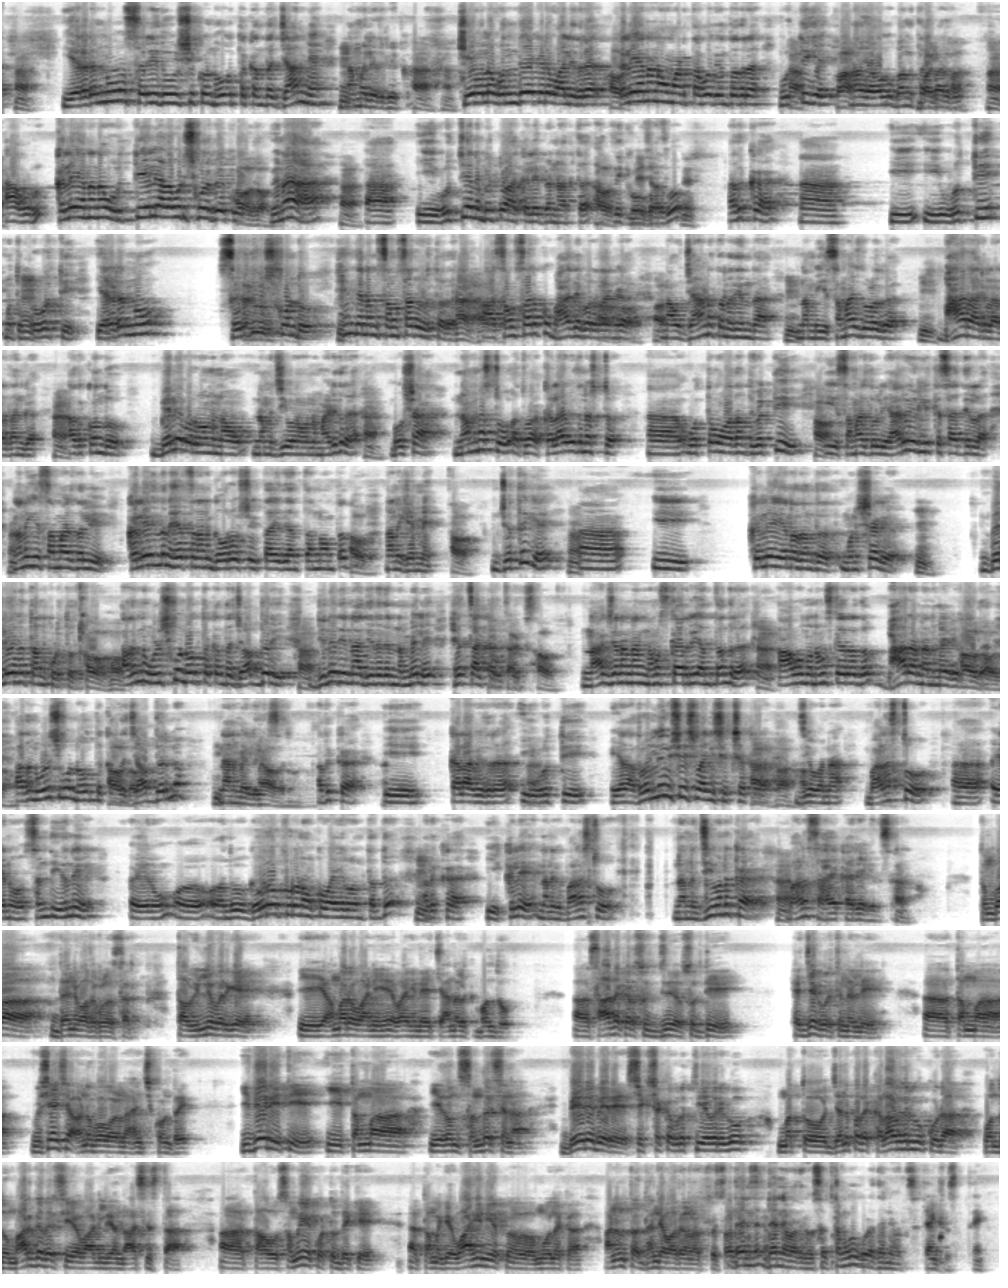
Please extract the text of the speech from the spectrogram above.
ಎರಡನ್ನೂ ಸರಿದೂಷಿಕೊಂಡು ಹೋಗ್ತಕ್ಕಂತ ಜಾಣ್ಮೆ ನಮ್ಮಲ್ಲಿ ಇರಬೇಕು ಕೇವಲ ಒಂದೇ ಕಡೆ ವಾಲಿದ್ರೆ ಕಲೆಯನ್ನ ನಾವು ಮಾಡ್ತಾ ಹೋದ್ವಿ ಅಂತಂದ್ರೆ ವೃತ್ತಿಗೆ. ನಾವು ಯಾವಾಗೂ ಭಂಗ ತರಬಾರ್ದು. ಆ ಕಲೆಯನ್ನ ನಾವು ವೃತ್ತಿಯಲ್ಲಿ ಅಳವಡಿಸಿಕೊಳ್ಬೇಕು. ವಿನಾ ಆ, ಈ ವೃತ್ತಿಯನ್ನು ಬಿಟ್ಟು ಆ ಕಲೆ ಬೆನ್ನ ಹತ್ತ ಹತ್ತಲಿಕ್ಕೆ ಹತ್ಲಿಕ್ಕೆ ಹೋಗಬಾರ್ದು. ಅದಕ್ಕ ಈ ಈ ವೃತ್ತಿ ಮತ್ತು ಪ್ರವೃತ್ತಿ ಎರಡನ್ನೂ ಸರಿದೂಗಿಸ್ಕೊಂಡು ಹಿಂದೆ ನಮ್ಮ ಸಂಸಾರ ಇರ್ತದೆ. ಆ ಸಂಸಾರಕ್ಕೂ ಬಾಧೆ ಬರದಂಗ. ನಾವು ಜಾಣತನದಿಂದ ನಮ್ಮ ಈ ಸಮಾಜದೊಳಗ ಭಾರ ಆಗ್ಲಾರ್ದಂಗ. ಅದಕ್ಕೊಂದು ಬೆಲೆ ಬರುವಂಗ ನಾವು ನಮ್ಮ ಜೀವನವನ್ನು ಮಾಡಿದ್ರೆ. ಬಹುಶಃ ನಮ್ಮಷ್ಟು ಅಥವಾ ಕಲಾವಿದನಷ್ಟು ಆ, ಉತ್ತಮವಾದಂತ ವ್ಯಕ್ತಿ ಈ ಸಮಾಜದಲ್ಲಿ ಯಾರು ಇರ್ಲಿಕ್ಕೆ ಸಾಧ್ಯ ಇಲ್ಲ. ನನಗೆ ಈ ಸಮಾಜದಲ್ಲಿ ಕಲೆಯಿಂದನೇ ಹೆಚ್ಚು ನನಗೆ ಗೌರವ ಸಿಗ್ತಾ ಇದೆ ಅಂತ ಅನ್ನುವಂಥದ್ದು. ನನಗೆ ಹೆಮ್ಮೆ. ಜೊತೆಗೆ ಆ, ಈ ಕಲೆ ಏನದಂತ ಮನುಷ್ಯಗೆ ಬೆಲೆಯನ್ನು ತಂದು ಕೊಡ್ತದೆ. ಅದನ್ನ ಉಳಿಸ್ಕೊಂಡು ಹೋಗ್ತಕ್ಕಂತ ಜವಾಬ್ದಾರಿ ದಿನ ದಿನ ದಿನ ದಿನ ನಮ್ಮ ಮೇಲೆ ಹೆಚ್ಚಾಗ್ತಾ ನಾಲ್ಕು ಜನ ನನ್ ನಮಸ್ಕಾರ ರೀ ಅಂತಂದ್ರ ಆ ಒಂದು ನಮಸ್ಕಾರದ ಭಾರ ನನ್ನ ಮೇಲೆ. ಅದನ್ನ ಉಳಿಸ್ಕೊಂಡು ಹೋಗ್ತಕ್ಕಂಥ ಜವಾಬ್ದಾರಿನ ನನ್ನ ಮೇಲೆ. ಅದಕ್ಕ ಈ ಕಲಾವಿದರ ಈ ವೃತ್ತಿ ಅದರಲ್ಲಿ ವಿಶೇಷವಾಗಿ ಶಿಕ್ಷಕರ ಹಾ. ಜೀವನ ಬಹಳಷ್ಟು ಏನು ಸಂಧಿ ಇದನ್ನೇ ಏನು ಒಂದು ಗೌರವಪೂರ್ಣವಾಗಿರುವಂತದ್ದು ಅದಕ್ಕ ಈ ಕಲೆ ನನಗೆ ಬಹಳಷ್ಟು ನನ್ನ ಜೀವನಕ್ಕ ಬಹಳ ಸಹಾಯಕಾರಿಯಾಗಿದೆ ಸರ್. ತುಂಬಾ ಧನ್ಯವಾದಗಳು ಸರ್. ತಾವು ಇಲ್ಲಿವರೆಗೆ ಈ ಅಮರವಾಣಿ ವಾಹಿನಿ ಚಾನಲ್ಗೆ ಬಂದು ಸಾಧಕರ ಸುದ್ದಿ ಸುದ್ದಿ ಹೆಜ್ಜೆ ಗುರುತಿನಲ್ಲಿ ತಮ್ಮ ವಿಶೇಷ ಅನುಭವಗಳನ್ನು ಹಂಚಿಕೊಂಡ್ರಿ, ಇದೇ ರೀತಿ ಈ ತಮ್ಮ ಇದೊಂದು ಸಂದರ್ಶನ ಬೇರೆ ಬೇರೆ ಶಿಕ್ಷಕ ವೃತ್ತಿಯವರಿಗೂ ಮತ್ತು ಜನಪದ ಕಲಾವಿದರಿಗೂ ಕೂಡ ಒಂದು ಮಾರ್ಗದರ್ಶಿಯವಾಗಲಿ ಎಂದು ಆಶಿಸ್ತಾ ತಾವು ಸಮಯ ಕೊಟ್ಟದ್ದಕ್ಕೆ ತಮಗೆ ವಾಹಿನಿಯ ಮೂಲಕ ಅನಂತ ಧನ್ಯವಾದಗಳನ್ನು ಧನ್ಯವಾದಗಳು ಸರ್. ತಮಗೂ ಕೂಡ ಧನ್ಯವಾದ sir. Thank you sir thank you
